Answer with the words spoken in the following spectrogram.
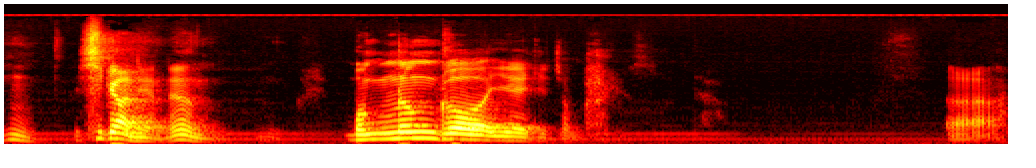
음, 시간에는 먹는 거 얘기 좀 하겠습니다. 아,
